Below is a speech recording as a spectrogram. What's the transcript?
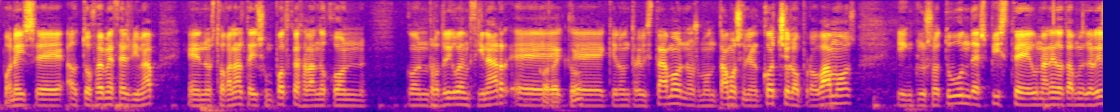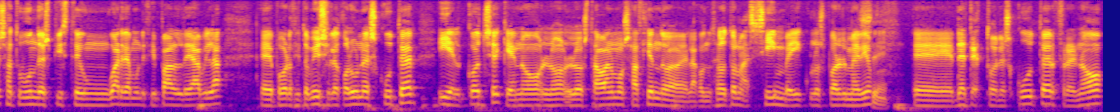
ponéis eh, AutoFM CESBIMAP en nuestro canal, tenéis un podcast hablando con, con Rodrigo Encinar, eh, que, lo entrevistamos, nos montamos en el coche, lo probamos, incluso tuvo un despiste, una anécdota muy graciosa, tuvo un despiste un guardia municipal de Ávila, eh, pobrecito mío, se le coló un scooter y el coche, que no, lo estábamos haciendo en la conducción autónoma sin vehículos por el medio, eh, detectó el scooter, frenó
